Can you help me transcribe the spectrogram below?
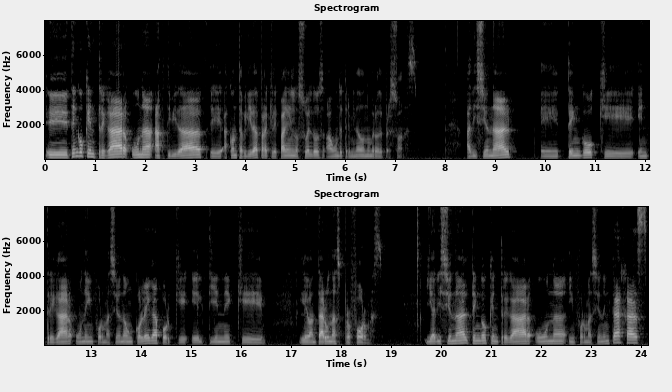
Eh, tengo que entregar una actividad eh, a contabilidad para que le paguen los sueldos a un determinado número de personas. Adicional, eh, tengo que entregar una información a un colega porque él tiene que levantar unas proformas. Y adicional, tengo que entregar una información en cajas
